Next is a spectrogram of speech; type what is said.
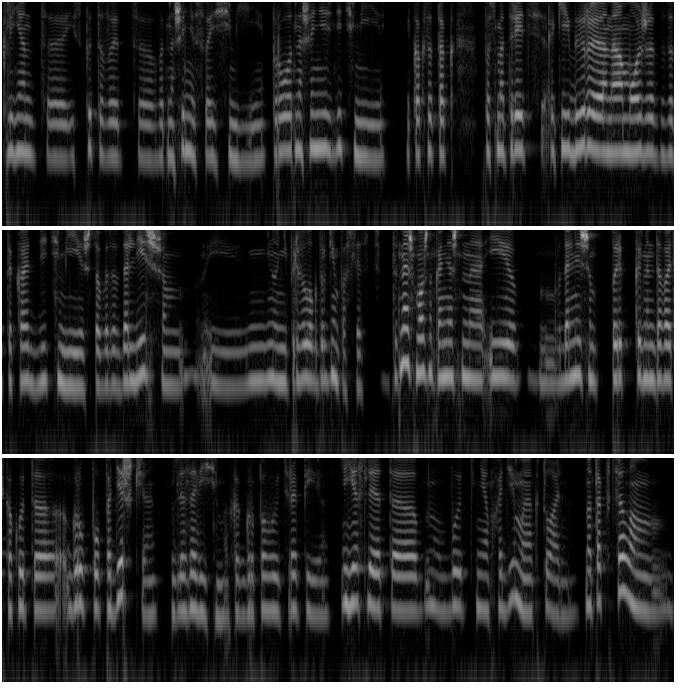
клиент э, испытывает э, в отношении своей семьи, про отношения с детьми, и как-то так посмотреть, какие дыры она может затыкать детьми, чтобы это в дальнейшем и, ну, не привело к другим последствиям. Ты знаешь, можно, конечно, и в дальнейшем порекомендовать какую-то группу поддержки для зависимых, как групповую терапию, если это ну, будет необходимо и актуально. Но так в целом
